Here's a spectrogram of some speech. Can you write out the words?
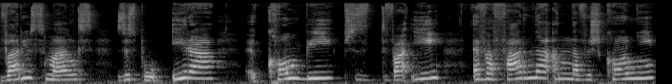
Various Monks, zespół Ira, Kombi przez 2i, Ewa Farna, Anna Wyszkoni,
